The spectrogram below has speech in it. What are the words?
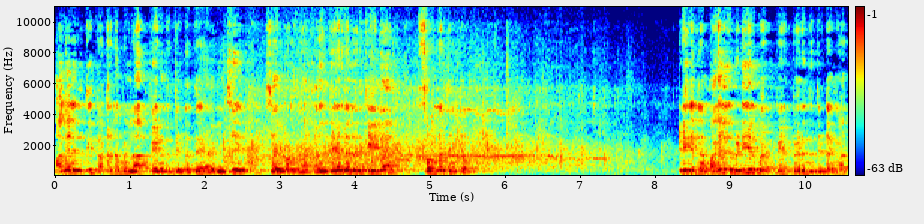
மகளிருக்கு கட்டணமில்லா பேருந்து திட்டத்தை அறிவித்து செயல்படுத்தினார். அது தேர்தல் அறிக்கையில் சொன்ன திட்டம். இன்னைக்கு இந்த மகளிர் விடியல் பேருந்து திட்டங்கள்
